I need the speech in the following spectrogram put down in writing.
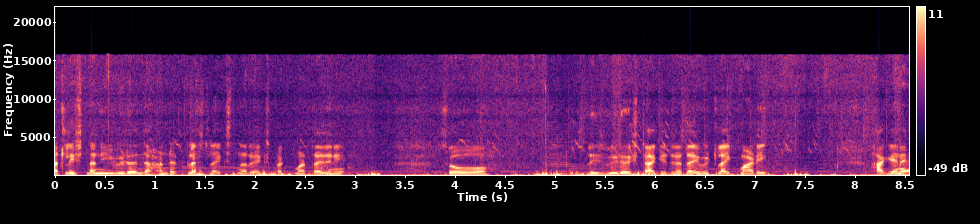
ಅಟ್ಲೀಸ್ಟ್ ನಾನು ಈ ವಿಡಿಯೋಯಿಂದ ಹಂಡ್ರೆಡ್ ಪ್ಲಸ್ ಲೈಕ್ಸ್ನಾರು ಎಕ್ಸ್ಪೆಕ್ಟ್ ಮಾಡ್ತಾ ಇದ್ದೀನಿ. ಸೊ ಪ್ಲೀಸ್ ವಿಡಿಯೋ ಇಷ್ಟ ಆಗಿದ್ದರೆ ದಯವಿಟ್ಟು ಲೈಕ್ ಮಾಡಿ. ಹಾಗೆಯೇ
